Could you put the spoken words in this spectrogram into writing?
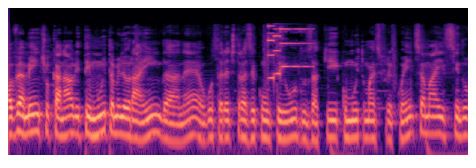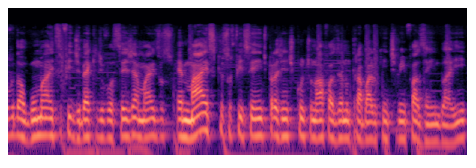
Obviamente o canal ele tem muito a melhorar ainda, né? Eu gostaria de trazer conteúdos aqui com muito mais frequência, mas sem dúvida alguma esse feedback de vocês já é mais, é mais que o suficiente para a gente continuar fazendo o trabalho que a gente vem fazendo aí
